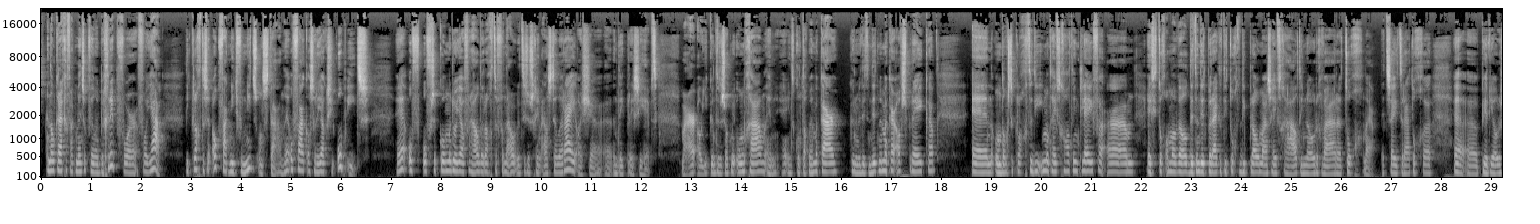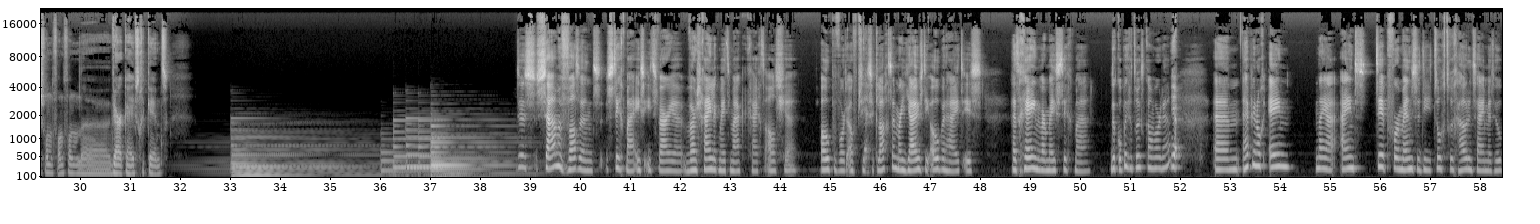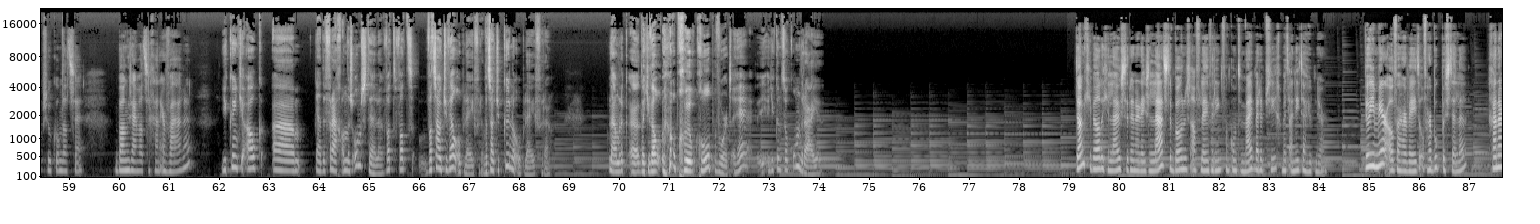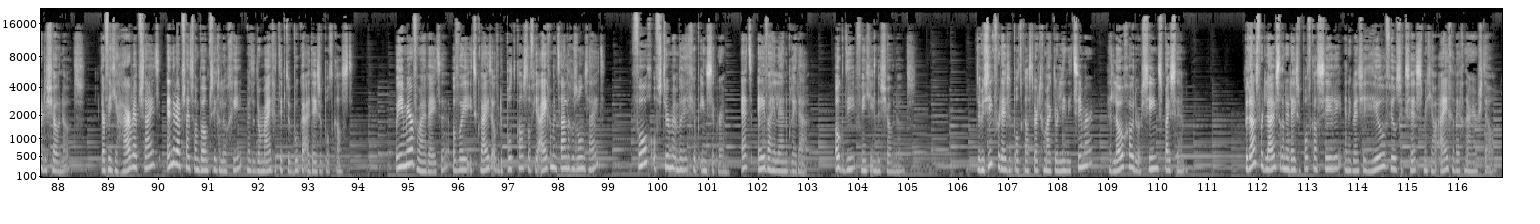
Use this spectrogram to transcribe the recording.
en dan krijgen vaak mensen ook veel meer begrip voor, voor ja, die klachten zijn ook vaak niet voor niets ontstaan. Hè? Of vaak als reactie op iets. Hè? Of, of ze komen door jouw verhaal erachter van, nou, het is dus geen aanstellerij als je uh, een depressie hebt. Maar oh, je kunt er dus ook mee omgaan en hè, in contact met elkaar kunnen we dit en dit met elkaar afspreken. En ondanks de klachten die iemand heeft gehad in het leven, uh, heeft hij toch allemaal wel dit en dit bereikt. Dat hij toch de diploma's heeft gehaald die nodig waren. Toch, nou ja, et cetera. Toch uh, uh, periodes van, van, van werken heeft gekend. Dus samenvattend, stigma is iets waar je waarschijnlijk mee te maken krijgt als je open wordt over psychische klachten. Maar juist die openheid is hetgeen waarmee stigma de kop ingedrukt kan worden. Ja. Um, heb je nog één, nou ja, eindtip voor mensen die toch terughoudend zijn met hulp zoeken omdat ze bang zijn wat ze gaan ervaren? Je kunt je ook um, ja, de vraag anders omstellen. Wat, wat, wat zou het je wel opleveren? Wat zou het je kunnen opleveren? Namelijk uh, dat je wel op geholpen wordt. Hè? Je kunt het ook omdraaien. Dankjewel dat je luisterde naar deze laatste bonusaflevering van Komt mij bij de psych met Anita Hübner. Wil je meer over haar weten of haar boek bestellen? Ga naar de show notes. Daar vind je haar website en de website van Boompsychologie met de door mij getipte boeken uit deze podcast. Wil je meer van mij weten of wil je iets kwijt over de podcast of je eigen mentale gezondheid? Volg of stuur me een berichtje op Instagram, Eva. Ook die vind je in de show notes. De muziek voor deze podcast werd gemaakt door Lindy Zimmer, het logo door Scenes by Sam. Bedankt voor het luisteren naar deze podcastserie en ik wens je heel veel succes met jouw eigen weg naar herstel.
